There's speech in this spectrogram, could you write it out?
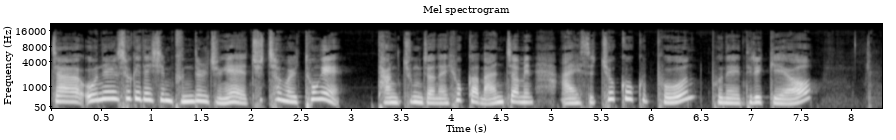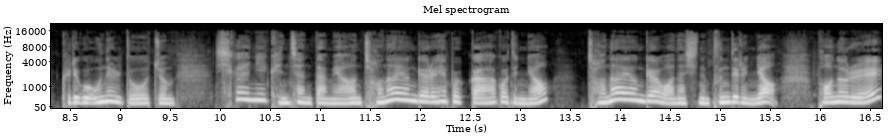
자, 오늘 소개되신 분들 중에 추첨을 통해 당 충전에 효과 만점인 아이스 초코 쿠폰 보내드릴게요. 그리고 오늘도 좀 시간이 괜찮다면 전화 연결을 해볼까 하거든요. 전화 연결 원하시는 분들은요, 번호를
